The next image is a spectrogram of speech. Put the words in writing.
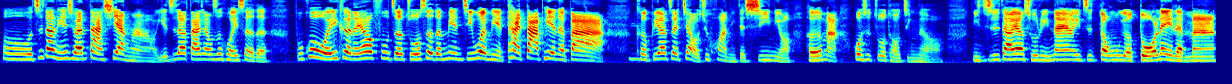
哦，我知道你很喜欢大象啊，也知道大象是灰色的。不过我一个人要负责着色的面积，未免也太大片了吧？可不要再叫我去画你的犀牛、河马或是座头鲸了哦。你知道要处理那样一只动物有多累人吗？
